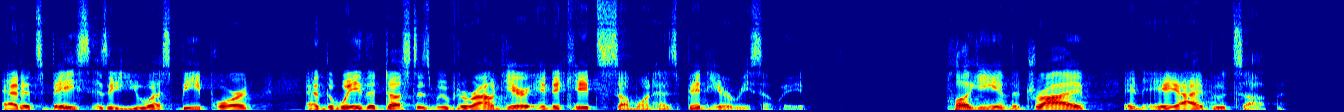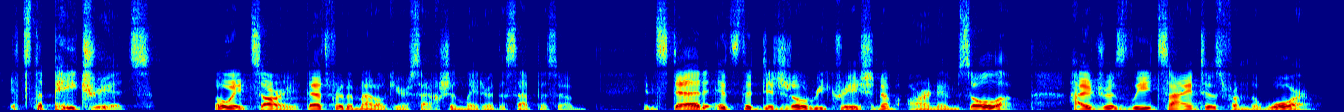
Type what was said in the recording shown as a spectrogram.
At its base is a USB port, and the way the dust is moved around here indicates someone has been here recently. Plugging in the drive, an AI boots up. It's the Patriots. Oh, wait, sorry, that's for the Metal Gear section later this episode. Instead, it's the digital recreation of Arnim Zola, Hydra's lead scientist from the war.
